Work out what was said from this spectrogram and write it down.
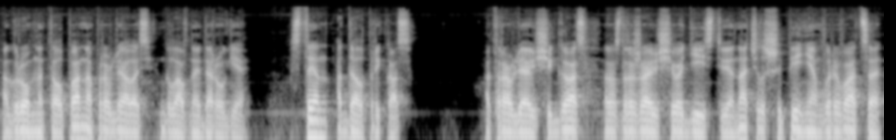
Огромная толпа направлялась к главной дороге. Стэн отдал приказ. Отравляющий газ раздражающего действия начал шипением вырываться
